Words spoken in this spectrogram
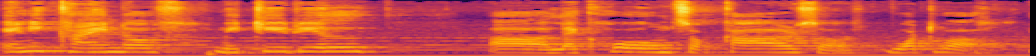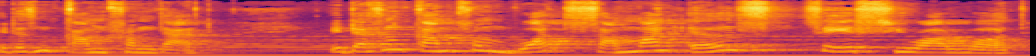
any kind of material uh, like homes or cars or whatever. It doesn't come from that. It doesn't come from what someone else says you are worth.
